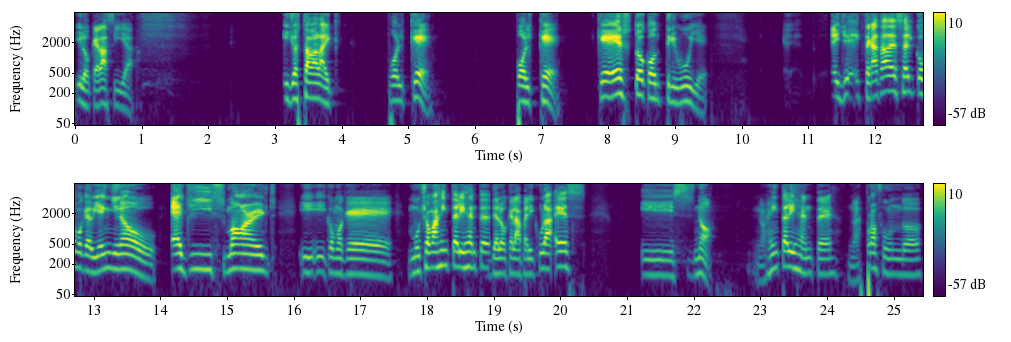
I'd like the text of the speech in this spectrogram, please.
y lo que él hacía. Y yo estaba like, ¿por qué? ¿Por qué? Que esto contribuye. Eh, eh, trata de ser como que bien, you know, edgy, smart y, y como que mucho más inteligente de lo que la película es. Y no, no es inteligente, no es profundo,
